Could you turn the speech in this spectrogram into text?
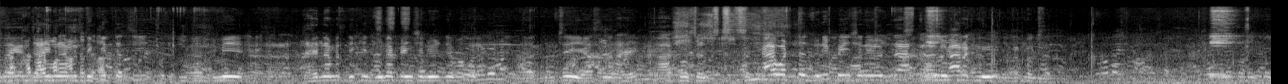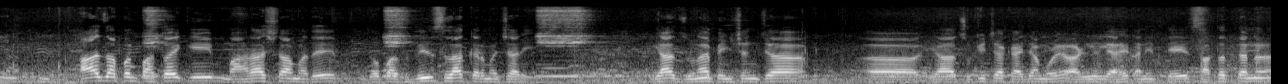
जाहीरनाम्यात देखील त्याची तुम्ही जाहीरनाम्यात देखील जुन्या पेन्शन योजनेबाबत तुमचे हे असणार आहे आश्वासन. काय वाटतं जुनी पेन्शन योजना? आज आपण पाहतोय की महाराष्ट्रामध्ये जवळपास वीस लाख कर्मचारी या जुन्या पेन्शनच्या या चुकीच्या कायद्यामुळे अडलेले आहेत आणि ते सातत्यानं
